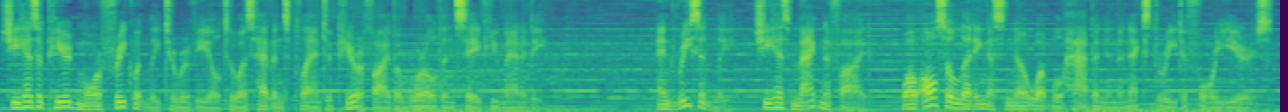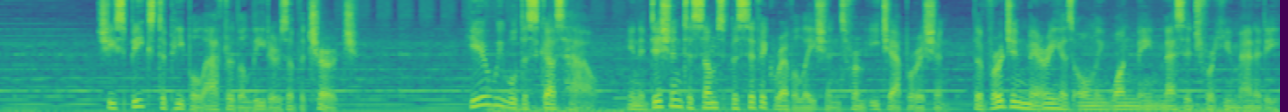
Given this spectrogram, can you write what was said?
she has appeared more frequently to reveal to us heaven's plan to purify the world and save humanity. And recently, she has magnified, while also letting us know what will happen in the next three to four years. She speaks to people after the leaders of the church. Here we will discuss how, in addition to some specific revelations from each apparition, the Virgin Mary has only one main message for humanity,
